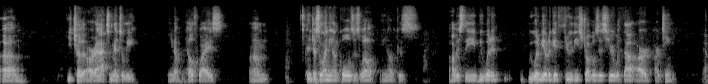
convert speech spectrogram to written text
um, each other are at mentally, you know, health wise, um, and just aligning on goals as well, you know, because obviously we wouldn't we wouldn't be able to get through these struggles this year without our our team. Yeah.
